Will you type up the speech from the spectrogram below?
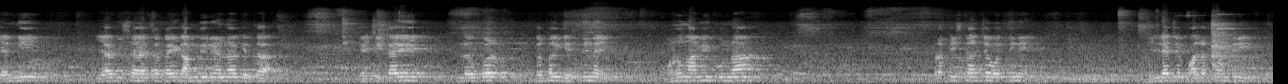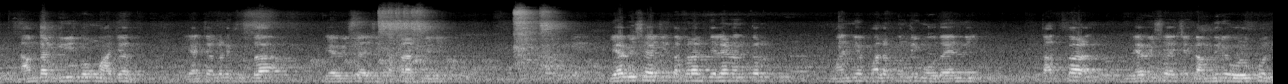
यांनी या विषयाचं काही गांभीर्य न घेता याची काही लवकर दखल घेतली नाही. म्हणून आम्ही पुन्हा प्रतिष्ठानच्या वतीने जिल्ह्याचे पालकमंत्री नामदार गिरीश भाऊ महाजन यांच्याकडे सुद्धा या विषयाची तक्रार केली. या विषयाची तक्रार केल्यानंतर मान्य पालकमंत्री महोदयांनी तात्काळ या विषयाचे गांभीर्य ओळखून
